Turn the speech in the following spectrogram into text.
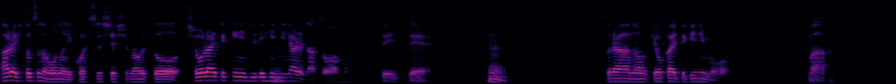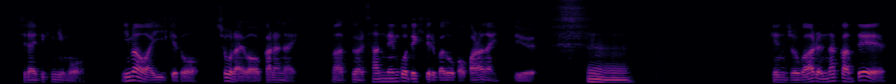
ある一つのものに固執してしまうと、将来的に自利品になるなとは思っていて、うん。それはあの、業界的にも、まあ、時代的にも、今はいいけど、将来はわからない。まあ、つまり3年後できてるかどうかわからないっていううんうん。現状がある中で、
